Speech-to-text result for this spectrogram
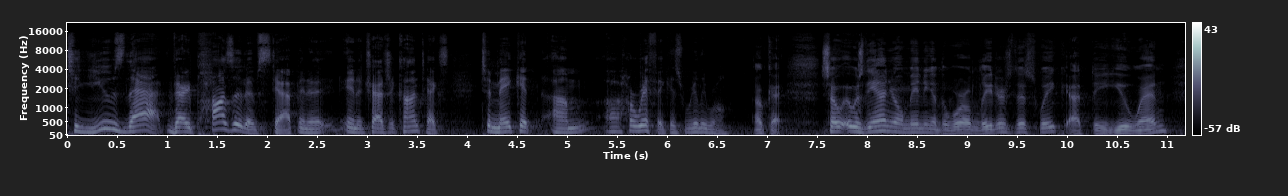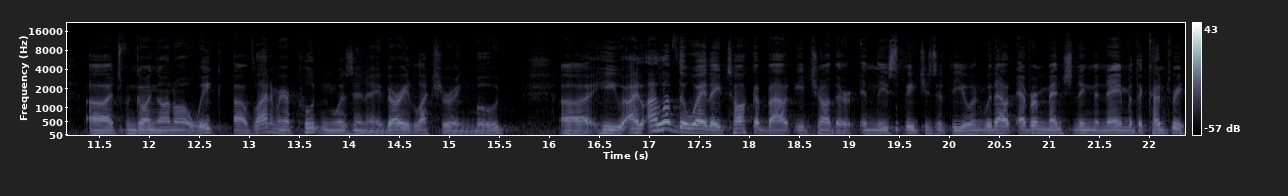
to use that very positive step in a in a tragic context to make it um, uh, horrific is really wrong. Okay. So it was the annual meeting of the world leaders this week at the UN. Uh, it's been going on all week. Uh, Vladimir Putin was in a very lecturing mood. Uh, he, I, I love the way they talk about each other in these speeches at the UN without ever mentioning the name of the country.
